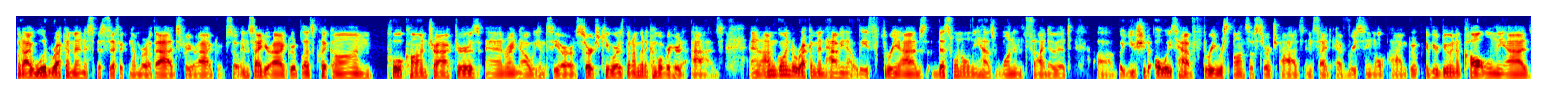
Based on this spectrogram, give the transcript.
but I would recommend a specific number of ads for your ad group. So inside your ad group, let's click on pool contractors and right now we can see our search keywords but I'm going to come over here to ads. And I'm going to recommend having at least three ads. This one only has one inside of it uh, but you should always have three responsive search ads inside every single ad group. If you're doing a call only ad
